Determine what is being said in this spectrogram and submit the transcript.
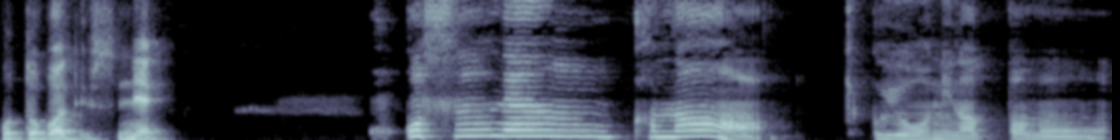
言葉ですね。ここ数年かな聞くようになったの。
